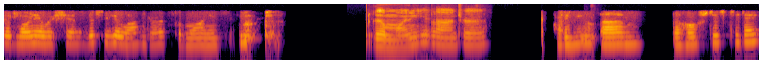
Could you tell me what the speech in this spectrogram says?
Good morning, Rochelle. This is Yolanda. Good morning. Good morning, Yolanda. Are you um the hostess today?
